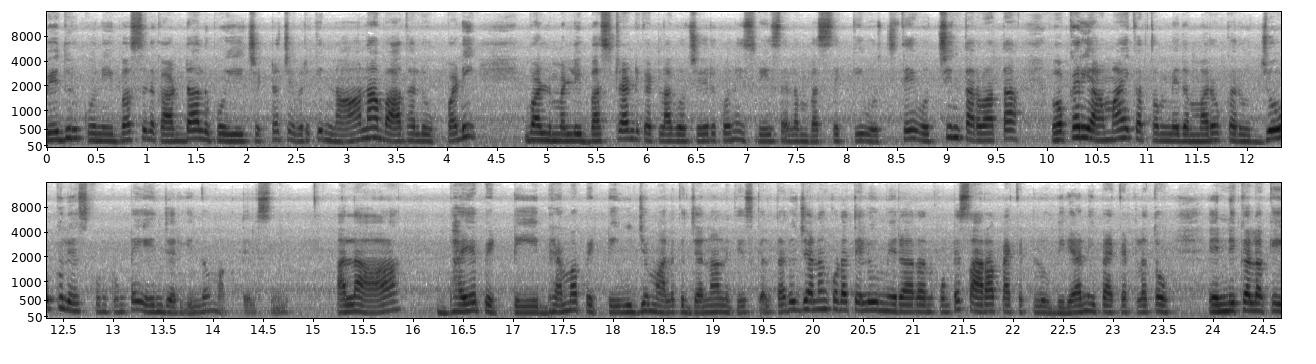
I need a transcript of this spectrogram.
బెదురుకొని బస్సులకు అడ్డాలు పోయి చిట్ట చివరికి నానా బాధలు పడి వాళ్ళు మళ్ళీ బస్ స్టాండ్కి ఎట్లాగో చేరుకొని శ్రీశైలం బస్ ఎక్కి వస్తే వచ్చిన తర్వాత ఒకరి అమాయకత్వం మీద మరొకరు జోకులు వేసుకుంటుంటే ఏం జరిగిందో మాకు తెలిసింది. అలా భయపెట్టి భ్రమ పెట్టి ఉద్యమాలకు జనాల్ని తీసుకెళ్తారు. జనం కూడా తెలుగు మీరారు అనుకుంటే సారా ప్యాకెట్లు బిర్యానీ ప్యాకెట్లతో ఎన్నికలకి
